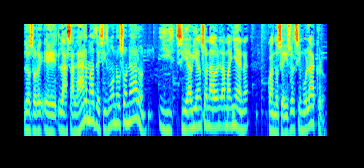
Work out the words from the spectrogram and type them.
Los, eh, las alarmas de sismo no sonaron y sí habían sonado en la mañana cuando se hizo el simulacro.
